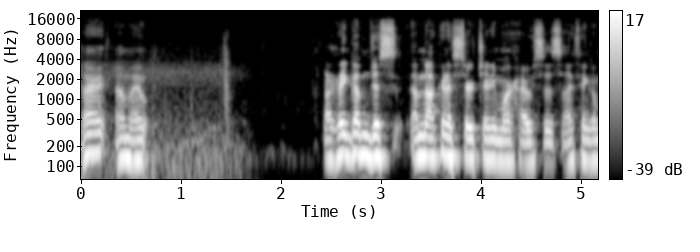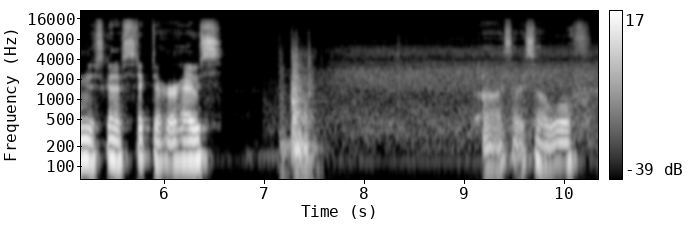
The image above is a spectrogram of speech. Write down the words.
Alright, I'm out. I think I'm just, I'm not going to search any more houses. I think I'm just going to stick to her house. Oh, I thought I saw a wolf.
